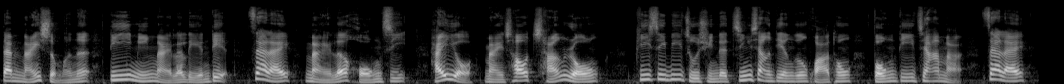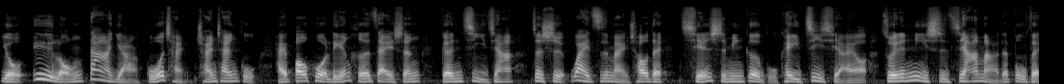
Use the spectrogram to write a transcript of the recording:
但买什么呢？第一名买了联电，再来买了宏基，还有买超长荣。PCB 族群的金像电跟华通逢低加码，再来有裕隆、大亚、国产、传产股，还包括联合再生跟技嘉，这是外资买超的前十名个股，可以记起来哦。所谓的逆势加码的部分，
